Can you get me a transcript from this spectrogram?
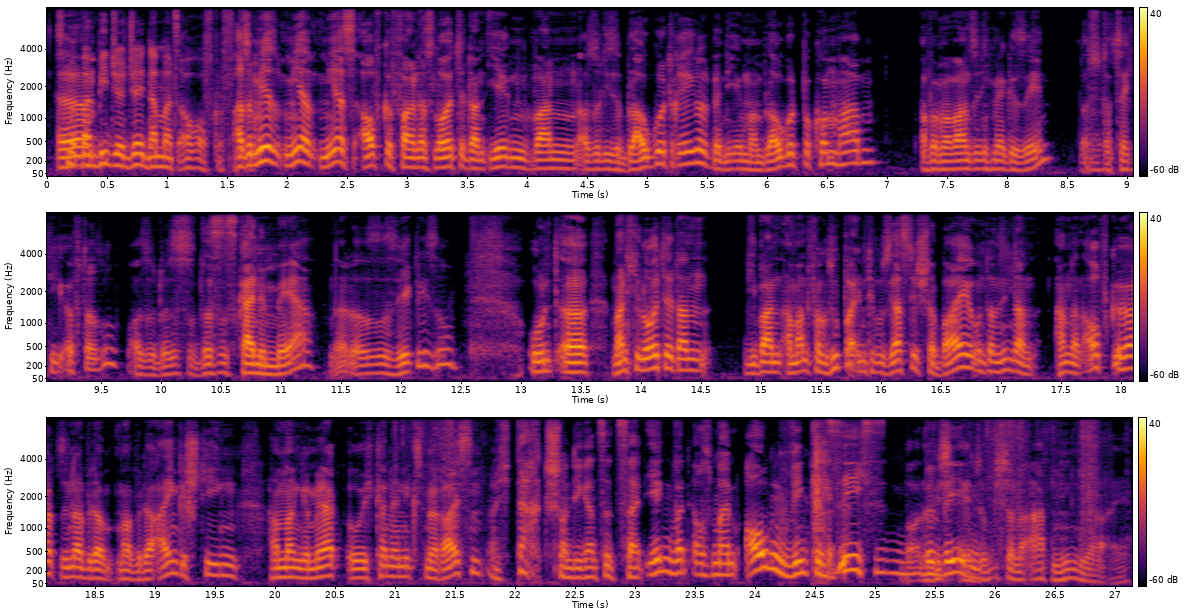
Das ist mir Ähm, beim BJJ damals auch aufgefallen. Also mir, mir, mir ist aufgefallen, dass Leute dann irgendwann, also diese Blaugurt-Regel, wenn die irgendwann Blaugurt bekommen haben, auf einmal waren sie nicht mehr gesehen. Das ist tatsächlich öfter so. Also das ist, das ist keine mehr, ne? das ist wirklich so. Und äh, manche Leute dann, die waren am Anfang super enthusiastisch dabei und dann sind dann, haben dann aufgehört, sind dann wieder mal wieder eingestiegen, haben dann gemerkt, oh, ich kann ja nichts mehr reißen. ich dachte schon die ganze Zeit, irgendwas aus meinem Augenwinkel sehe ich Boah, du, bist, ey, bewegen. du bist so eine Art Ninja, ey.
